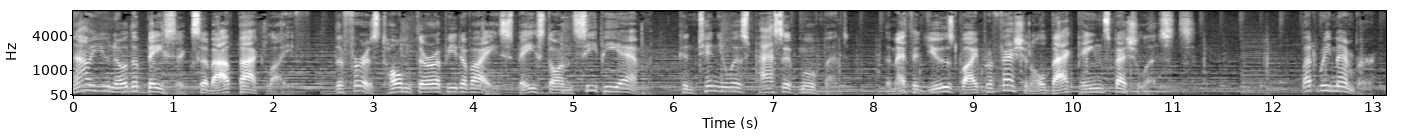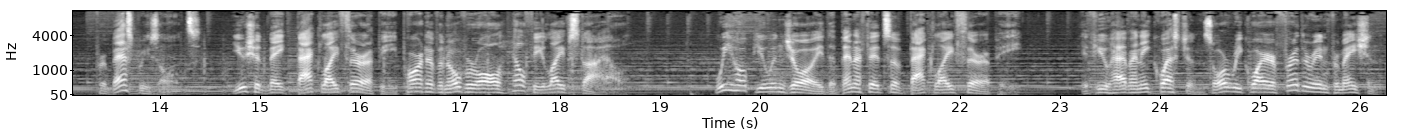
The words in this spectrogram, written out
Now you know the basics about BackLife, the first home therapy device based on CPM, continuous passive movement, the method used by professional back pain specialists. But remember, for best results, you should make BackLife therapy part of an overall healthy lifestyle. We hope you enjoy the benefits of BackLife therapy. If you have any questions or require further information,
